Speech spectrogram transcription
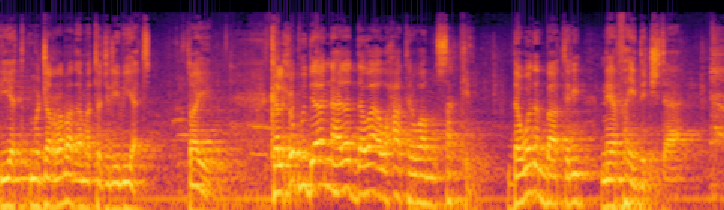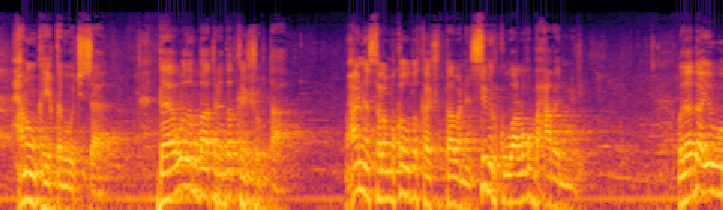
iyo mujarabaad ama tajribiyaad ayib kalxukmi bianna hada dawaa waxaa tihi waa musakin dawadan baa tihi neerfahay dejitaa xanuunkay qaboojisaa. Daawadan baa tihi dadkay shubtaa. Maxaa nina salamukadu dadkay shubtaabaa sibirku waa lagu baxaa baynu nidhi wadaaddaha iyagu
